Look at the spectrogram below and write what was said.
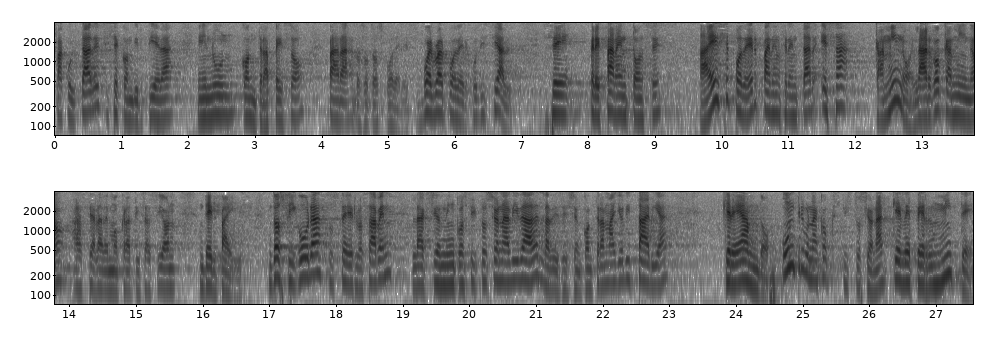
facultades y se convirtiera en un contrapeso para los otros poderes. Vuelvo al Poder Judicial. Se prepara entonces a ese poder para enfrentar ese camino, largo camino hacia la democratización del país. Dos figuras, ustedes lo saben, la acción de inconstitucionalidad, la decisión contramayoritaria, creando un tribunal constitucional que le permite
